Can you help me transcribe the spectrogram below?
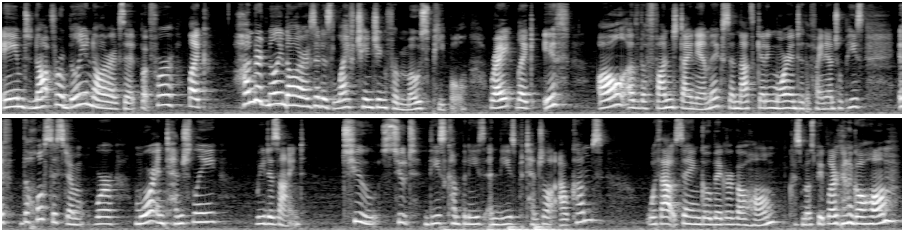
aimed not for a billion dollar exit, but for like $100 million exit is life changing for most people, right? Like, if all of the fund dynamics, and that's getting more into the financial piece, if the whole system were more intentionally redesigned to suit these companies and these potential outcomes without saying go big or go home, because most people are going to go home,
